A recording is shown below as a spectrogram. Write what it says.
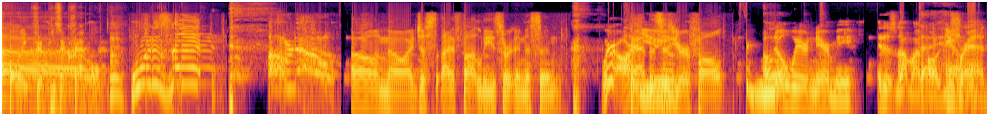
Holy crap, he's a crapple. What is that? Oh no! Oh no! I just I thought leaves were innocent. Where are Cat, you? this is your fault. Oh. nowhere near me. It is not my the fault. You ran.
